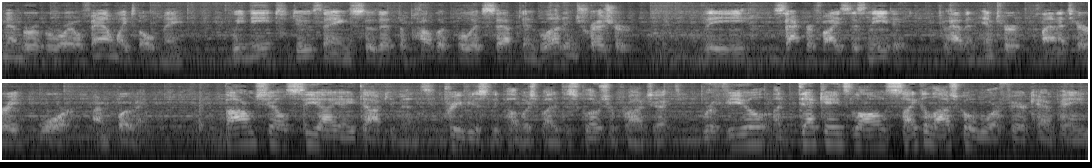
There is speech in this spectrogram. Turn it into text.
member of the royal family told me, we need to do things so that the public will accept in blood and treasure the sacrifices needed to have an interplanetary war. I'm quoting. Bombshell CIA documents, previously published by the Disclosure Project, reveal a decades long psychological warfare campaign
